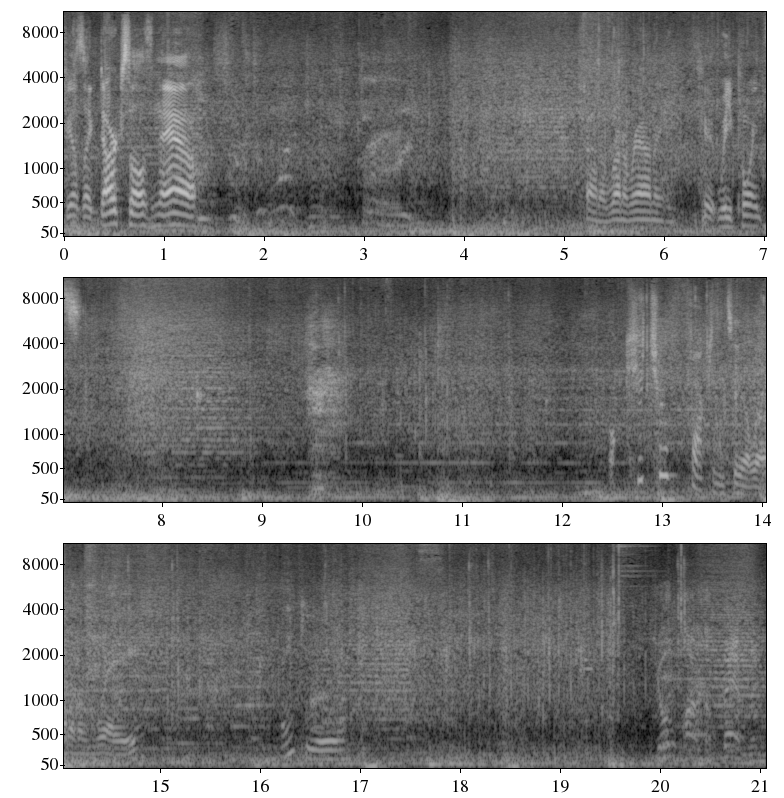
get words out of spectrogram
Feels like Dark Souls now. Trying to run around and hit weak points. Get your fucking tail out of the way. Thank you. You're part of the family.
